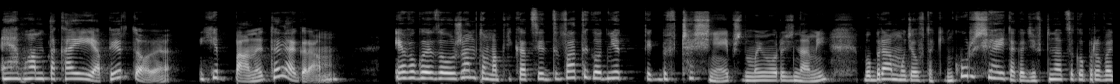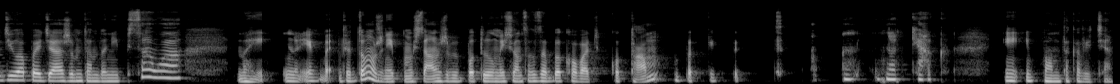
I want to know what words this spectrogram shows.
A ja byłam taka i ja pierdolę. Jebany telegram. Ja w ogóle założyłam tą aplikację dwa tygodnie jakby wcześniej, przed moimi urodzinami, bo brałam udział w takim kursie i taka dziewczyna, co go prowadziła, powiedziała, żebym tam do niej pisała. No i no jakby wiadomo, że nie pomyślałam, żeby po tylu miesiącach zablokować go tam. Jakby, no jak? I, I byłam taka, wiecie,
